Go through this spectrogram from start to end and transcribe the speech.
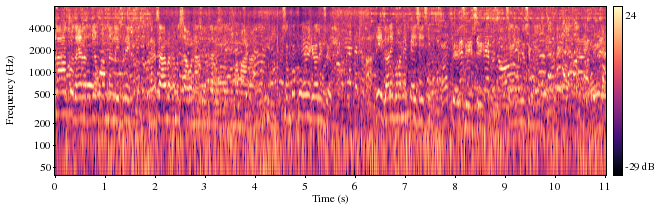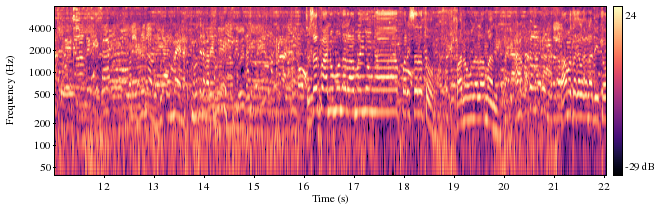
Salamat po dahil nabigyan ko kami ng libre. Nakasama kami sa 100 na libre ni Mamara. Saan pa po kayo galing, sir? Hindi, galing po kami ng PICC. Ah, PICC. Kasama niyo si Ma'am. Libre na, bukom na eh. Buti nakalibre. 100 na. So sir, paano mo nalaman yung uh, parisa na to? Paano mo nalaman? Ano pa na po? Ah, matagal ka na dito.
